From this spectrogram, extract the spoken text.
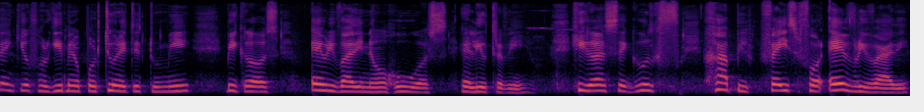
Thank you for giving opportunity to me because everybody know who was Eliud Trevino. He has a good, happy face for everybody.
